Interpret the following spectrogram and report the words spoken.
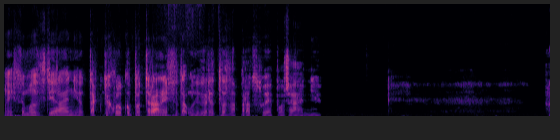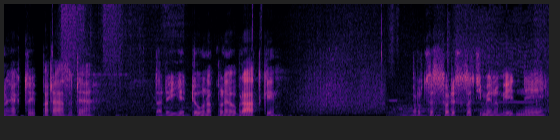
nejsem moc vzdělání. No, tak to chvilku potrvá, než se ta univerzita zapracuje pořádně. Ale jak to vypadá zde? Tady jedou na plné obrátky. Procesory jsou zatím jenom jedny.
